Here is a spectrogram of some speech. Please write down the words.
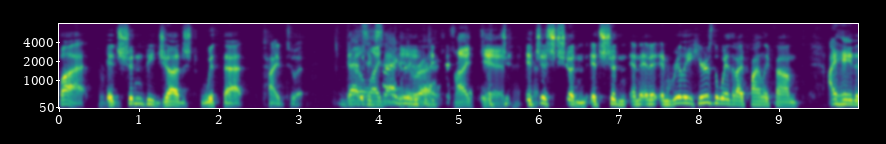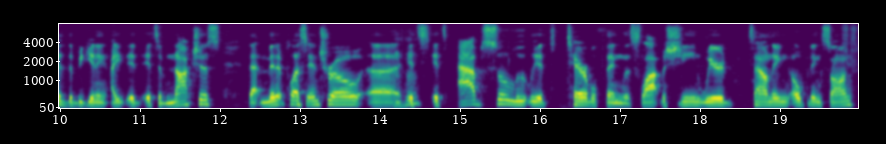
but it shouldn't be judged with that tied to it. That's Well, I exactly did. right. I did. ju- it just shouldn't. It shouldn't. And and, and really, here's the way that I finally found. I hated the beginning. I it, it's obnoxious. That minute plus intro. Uh, Mhm. It's it's absolutely a t- terrible thing. The slot machine, weird sounding opening songs.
